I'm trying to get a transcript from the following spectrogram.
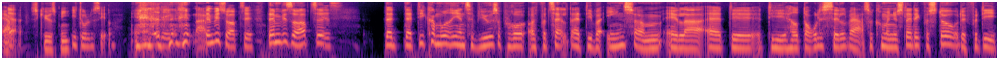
ja, ja, excuse me. Idoliseret. Jeg ved det ikke. Dem vi så op til. Dem vi så op til. Yes da, da de kom ud i interviews og, på, og fortalte, at de var ensomme, eller at øh, de havde dårligt selvværd, så kunne man jo slet ikke forstå det, fordi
